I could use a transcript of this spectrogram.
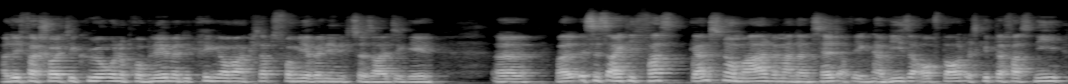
Also ich verscheuche die Kühe ohne Probleme. Die kriegen auch mal einen Klaps von mir, wenn die nicht zur Seite gehen. Äh, weil es ist eigentlich fast ganz normal, wenn man dann Zelt auf irgendeiner Wiese aufbaut. Es gibt da fast nie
